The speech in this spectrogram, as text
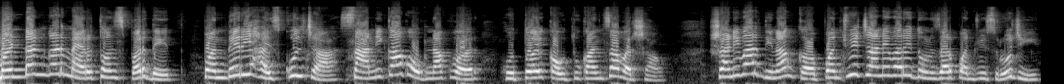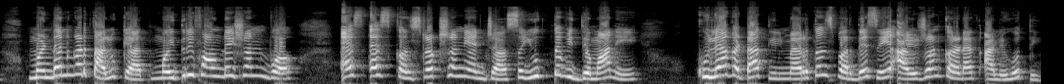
मंडणगड मॅरेथॉन स्पर्धेत पंधेरी हायस्कूलच्या सानिका कोबनाकवर होतोय कौतुकांचा वर्षाव. शनिवार दिनांक पंचवीस जानेवारी दोन हजार पंचवीस रोजी मंडणगड तालुक्यात मैत्री फाउंडेशन व एस एस कन्स्ट्रक्शन यांच्या संयुक्त विद्यमाने खुल्या गटातील मॅरेथॉन स्पर्धेचे आयोजन करण्यात आले होते.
